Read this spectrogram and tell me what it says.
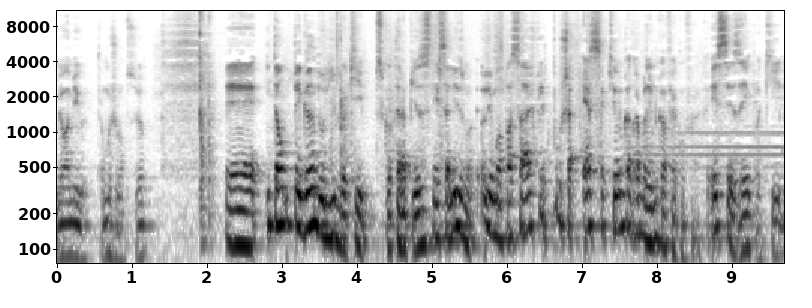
Meu amigo, tamo juntos, viu? É, então, pegando o livro aqui, Psicoterapia e Existencialismo, eu li uma passagem e falei, puxa, essa aqui eu nunca trabalhei no Café com Franca. Esse exemplo aqui,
